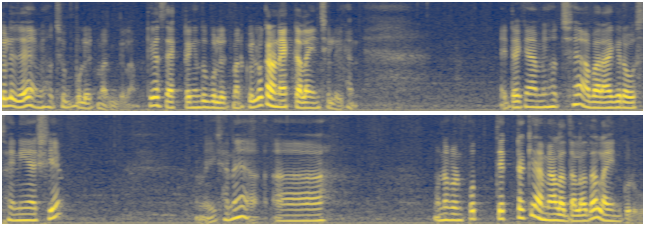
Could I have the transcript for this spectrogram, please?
চলে যায়, আমি হচ্ছে বুলেট মার্ক দিলাম, ঠিক আছে? একটা কিন্তু বুলেট মার্ক হইল, কারণ একটা লাইন ছিল এখানে। এটাকে আমি হচ্ছে আবার আগের অবস্থায় নিয়ে আসি। আমি এখানে মনে করেন প্রত্যেকটাকে আমি আলাদা আলাদা লাইন করব।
